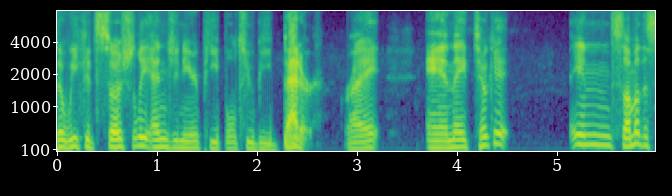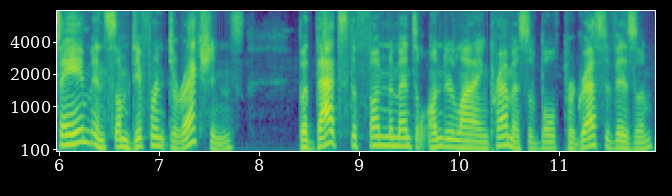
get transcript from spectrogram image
that we could socially engineer people to be better, right? And they took it in some of the same and some different directions, but that's the fundamental underlying premise of both progressivism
